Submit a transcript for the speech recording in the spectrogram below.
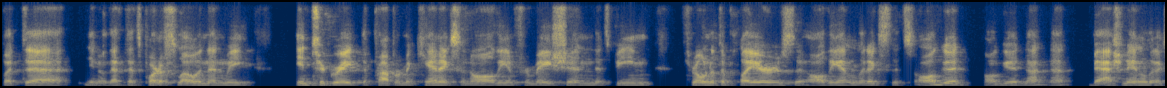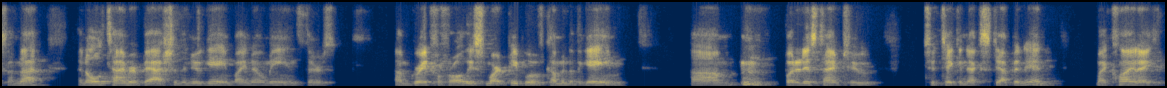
but uh, you know that that's part of flow. And then we integrate the proper mechanics and all the information that's being thrown at the players, all the analytics. It's all good, all good. Not not bashing analytics. I'm not an old timer bashing the new game by no means. There's I'm grateful for all these smart people who have come into the game, um, but it is time to to take a next step. And and my client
